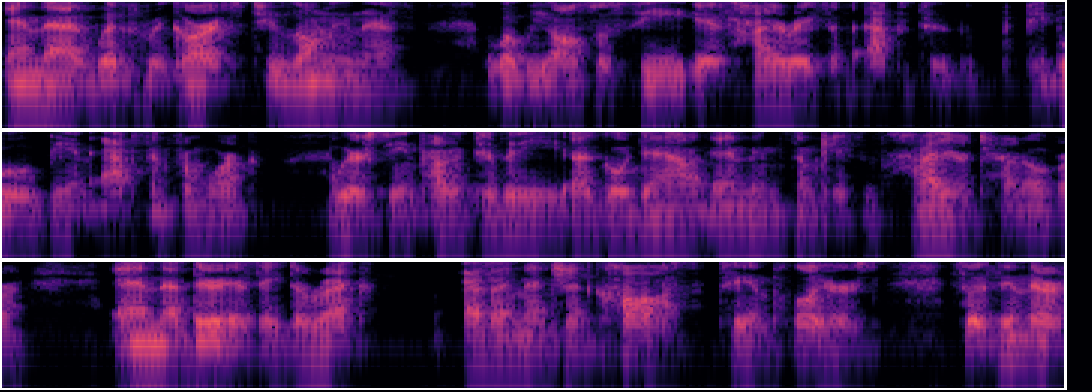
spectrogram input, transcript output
And that with regards to loneliness, what we also see is higher rates of absenteeism, people being absent from work. We're seeing productivity uh, go down and in some cases higher turnover. And that there is a direct, as I mentioned, cost to employers. So it's in their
